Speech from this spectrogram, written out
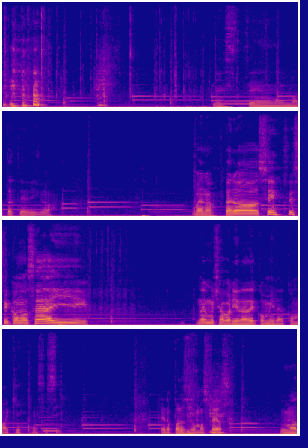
este, mota te digo. Bueno, pero sí, sí, sí, como sea, y no hay mucha variedad de comida como aquí, eso sí. Pero por eso somos feos modo,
